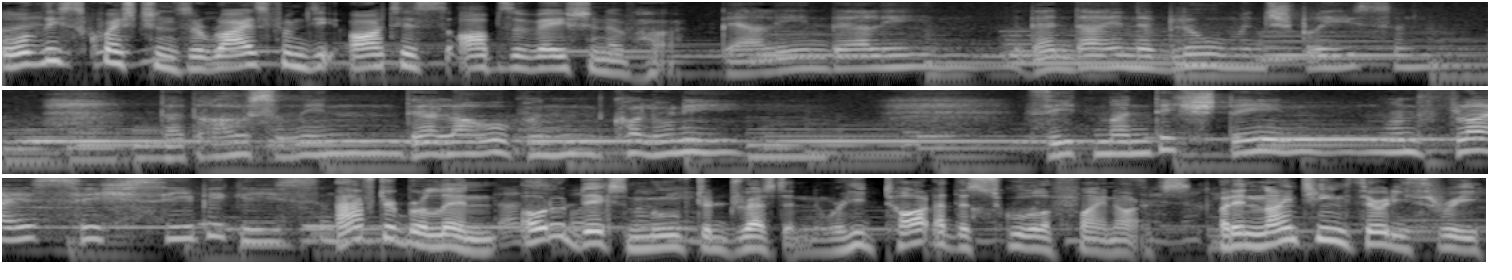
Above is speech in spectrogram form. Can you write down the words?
All these questions arise from the artist's observation of her. Berlin, Berlin, wenn deine Blumen sprießen, da draußen in der Laubenkolonie, sieht man dich stehen after Berlin, Otto Dix moved to Dresden, where he taught at the School of Fine Arts. But in 1933,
